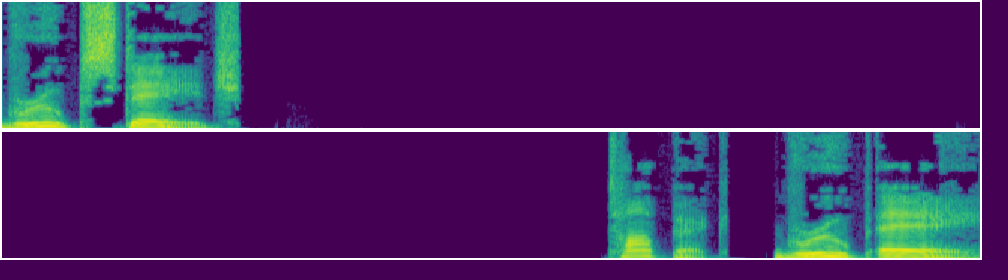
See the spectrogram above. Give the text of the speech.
Group stage Group A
